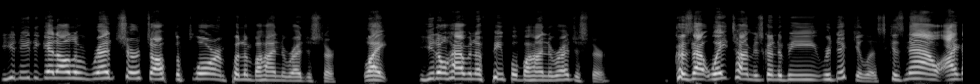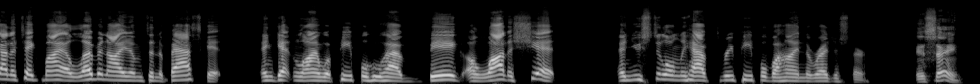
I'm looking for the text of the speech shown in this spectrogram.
you need to get all the red shirts off the floor and put them behind the register. Like you don't have enough people behind the register because that wait time is going to be ridiculous. Because now I got to take my 11 items in the basket and get in line with people who have big, a lot of shit, and you still only have three people behind the register. Insane.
